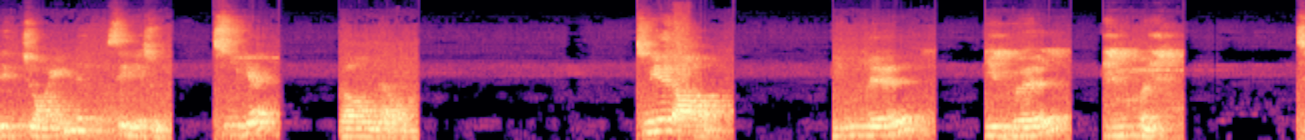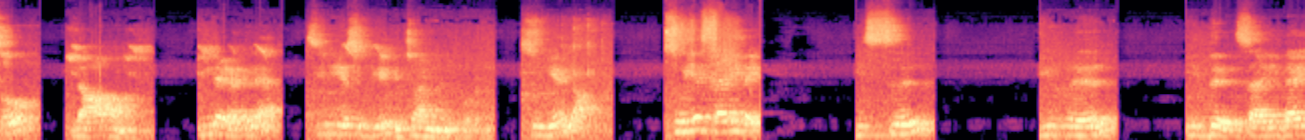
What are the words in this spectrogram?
டிஜாயிண்ட் சிறிய சுய. சுய கௌரவம். சுய லாபம். இல்லு இவு இம்மு ஸோ லாபம். இந்த இடத்துல சிறிய சுய டிஜாயின்மெண்ட் போடணும். சுய லாபம். சுய சரிதை இசு இது இது சரிதை.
